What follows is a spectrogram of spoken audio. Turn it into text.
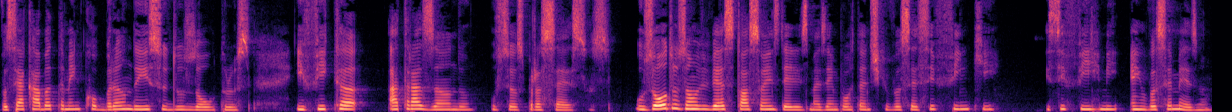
você acaba também cobrando isso dos outros e fica atrasando os seus processos. Os outros vão viver as situações deles, mas é importante que você se finque e se firme em você mesmo.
